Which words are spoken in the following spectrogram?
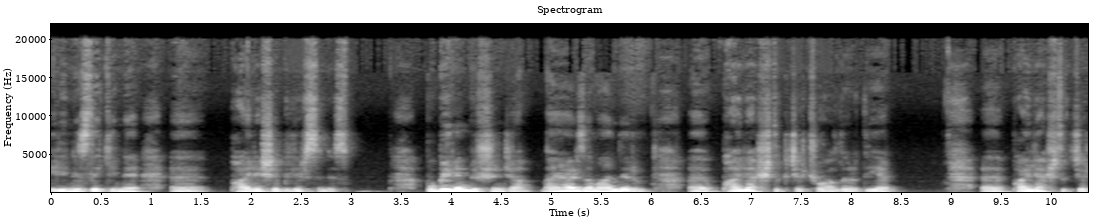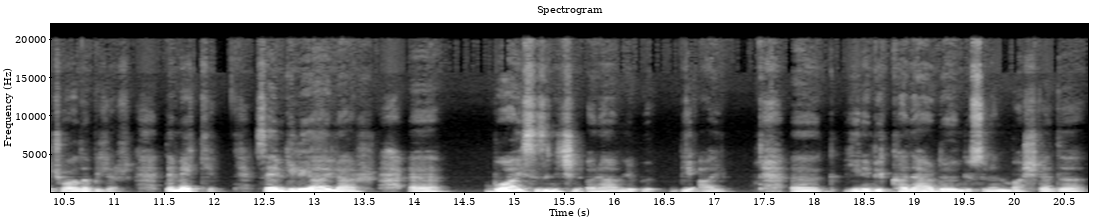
Elinizdekini e, paylaşabilirsiniz. Bu benim düşüncem. Ben her zaman derim e, paylaştıkça çoğalır diye. E, paylaştıkça çoğalabilir. Demek ki Sevgili yaylar, e, bu ay sizin için önemli bir, bir ay. E, yeni bir kader döngüsünün başladığı,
